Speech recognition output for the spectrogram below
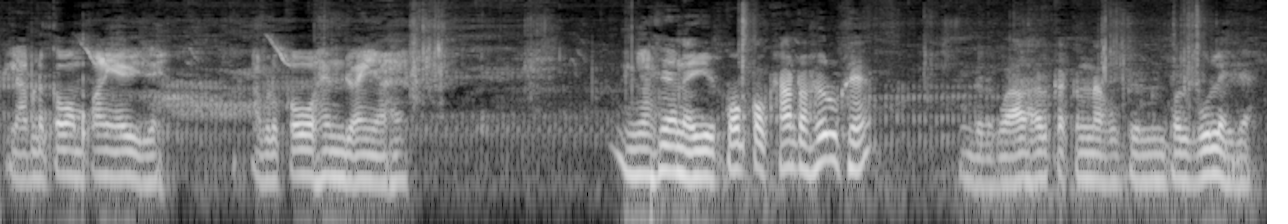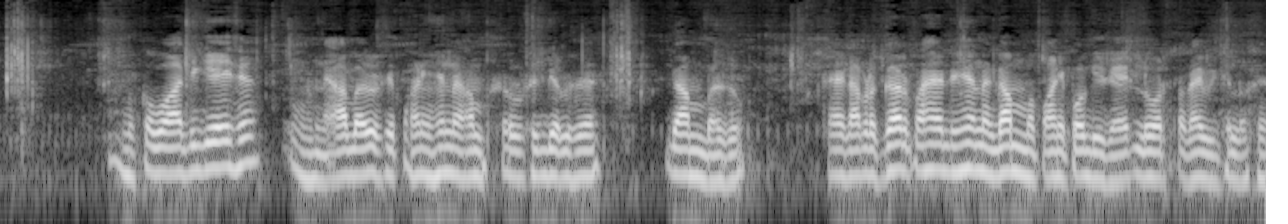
એટલે આપણે કવામાં પાણી આવી જાય. આપણો કવો છે ને જો અહીંયા છે. અહીંયા છે ને એ કોક કોક છાંટો શરૂ છે. આ હરકત નાખું કે પછી ભૂલાઈ જાય. કવો આ જગ્યાએ છે. અને આ બાજુથી પાણી છે ને આમ શરૂ થઈ ગયેલું છે ગામ બાજુ. એટલે આપણે ઘર પાસેથી છે ને ગામમાં પાણી પગી જાય. એટલો વરસાદ આવી ગયેલો છે.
